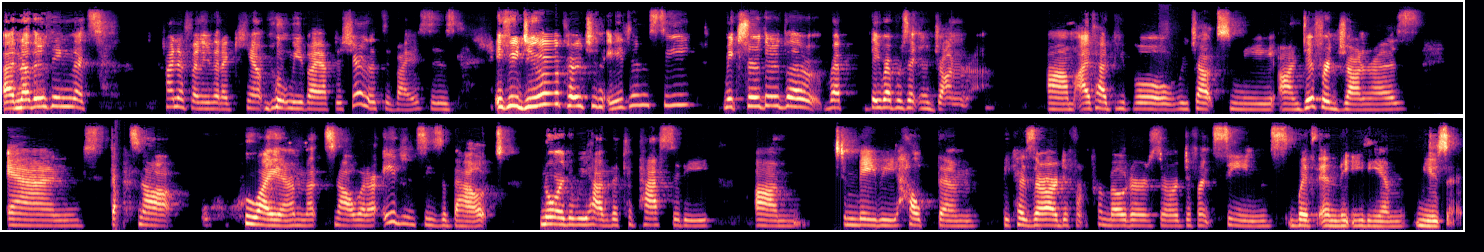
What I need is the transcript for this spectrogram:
Another thing that's kind of funny that I can't believe I have to share this advice is if you do approach an agency, make sure they're the rep they represent your genre. Um, I've had people reach out to me on different genres, and that's not who I am. That's not what our agency's about, nor do we have the capacity um, to maybe help them because there are different promoters, there are different scenes within the EDM music.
